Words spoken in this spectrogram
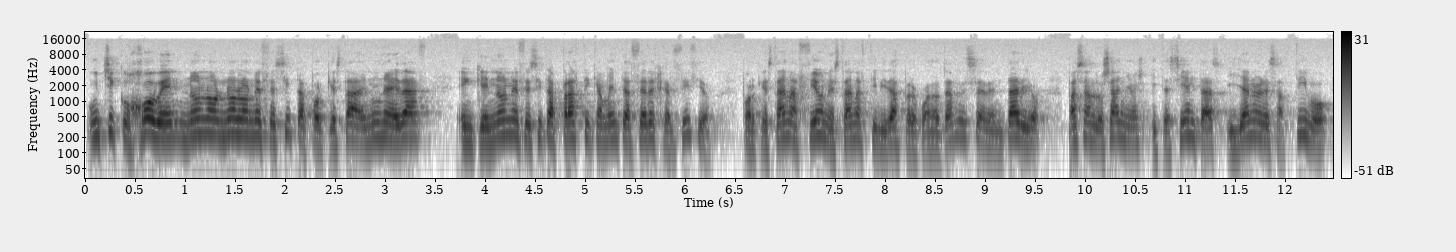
Un chico joven no, no, no lo necesita porque está en una edad en que no necesita prácticamente hacer ejercicio, porque está en acción, está en actividad, pero cuando te haces sedentario, pasan los años y te sientas y ya no eres activo,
